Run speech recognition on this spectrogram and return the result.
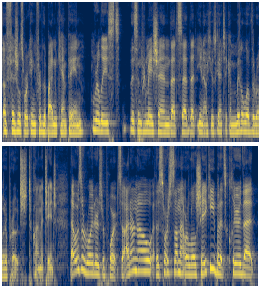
officials working for the Biden campaign released this information that said that you know he was going to take a middle of the road approach to climate change. That was a Reuters report. So I don't know the sources on that were a little shaky, but it's clear that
